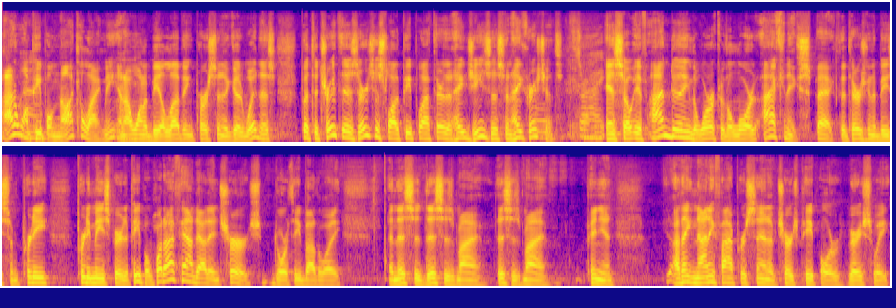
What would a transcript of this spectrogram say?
I don't want people not to like me, and I want to be a loving person, a good witness. But the truth is, there's just a lot of people out there that hate Jesus and hate oh, Christians. That's right. And so, if I'm doing the work of the Lord, I can expect that there's going to be some pretty, pretty mean-spirited people. What I found out in church, Dorothy, by the way, and this is this is my this is my opinion. I think 95% of church people are very sweet.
